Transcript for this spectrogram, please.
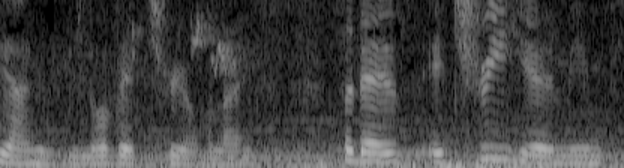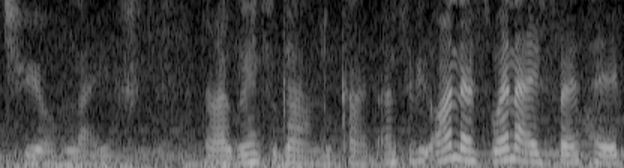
And his beloved tree of life. So there's a tree here named the tree of life that we're going to go and look at. And to be honest, when I first heard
